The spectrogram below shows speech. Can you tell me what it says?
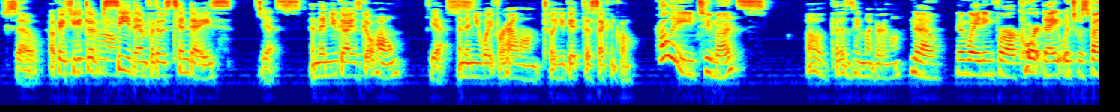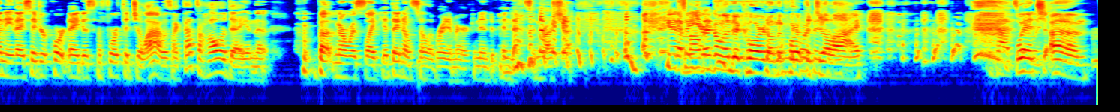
So, Okay, so you get to Wow. see them for those ten days, yes, and then you guys go home, yes. and then you wait for how long till you get the second call? probably two months. Oh, that doesn't seem like very long. No. And waiting for our court date, which was funny. They said your court date is the 4th of July. I was like, that's a holiday. And the Buckner was like, they don't celebrate American independence in Russia. You so you're going to court on the 4th of July. That's which really um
